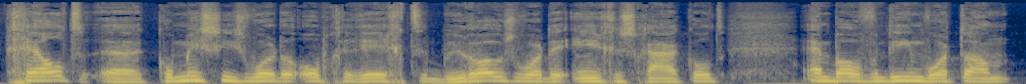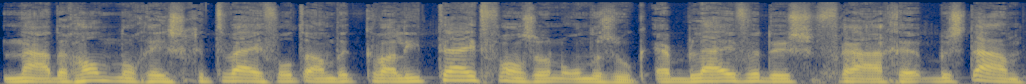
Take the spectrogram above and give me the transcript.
geld. Uh, commissies worden opgericht, bureaus worden ingeschakeld. En bovendien wordt dan naderhand nog eens getwijfeld... aan de kwaliteit van zo'n onderzoek. Er blijven dus vragen bestaan.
